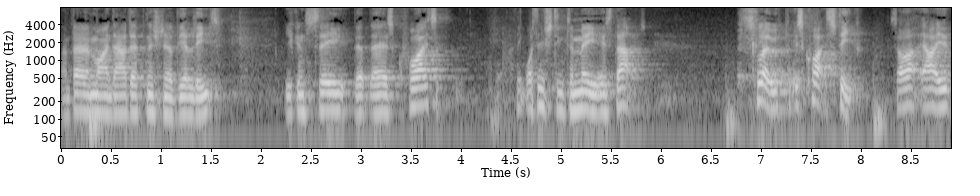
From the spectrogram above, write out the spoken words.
and bear in mind our definition of the elite, you can see that there's quite, I think what's interesting to me is that slope is quite steep. So I, I,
